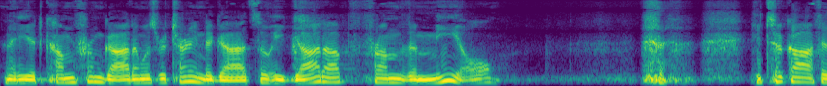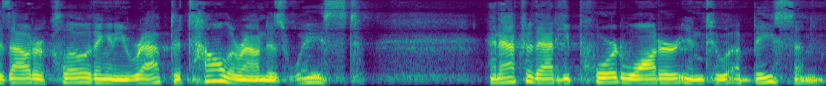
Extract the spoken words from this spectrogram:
and that he had come from God and was returning to God. So he got up from the meal. he took off his outer clothing and he wrapped a towel around his waist. And after that, he poured water into a basin.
